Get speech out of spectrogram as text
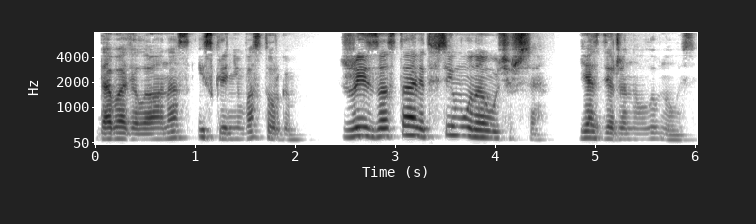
Добавила она с искренним восторгом. «Жизнь заставит, всему научишься!» Я сдержанно улыбнулась.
